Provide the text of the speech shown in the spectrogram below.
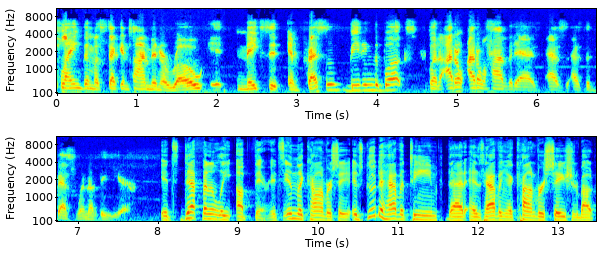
playing them a second time in a row, it makes it impressive beating the Bucks, but I don't I don't have it as as as the best win of the year it's definitely up there. It's in the conversation. It's good to have a team that is having a conversation about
